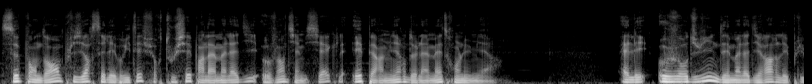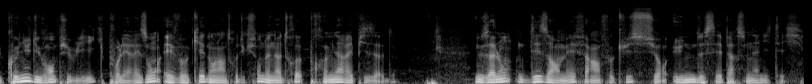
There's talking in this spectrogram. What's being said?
Cependant, plusieurs célébrités furent touchées par la maladie au XXe siècle et permirent de la mettre en lumière. Elle est aujourd'hui une des maladies rares les plus connues du grand public pour les raisons évoquées dans l'introduction de notre premier épisode. Nous allons désormais faire un focus sur une de ces personnalités.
